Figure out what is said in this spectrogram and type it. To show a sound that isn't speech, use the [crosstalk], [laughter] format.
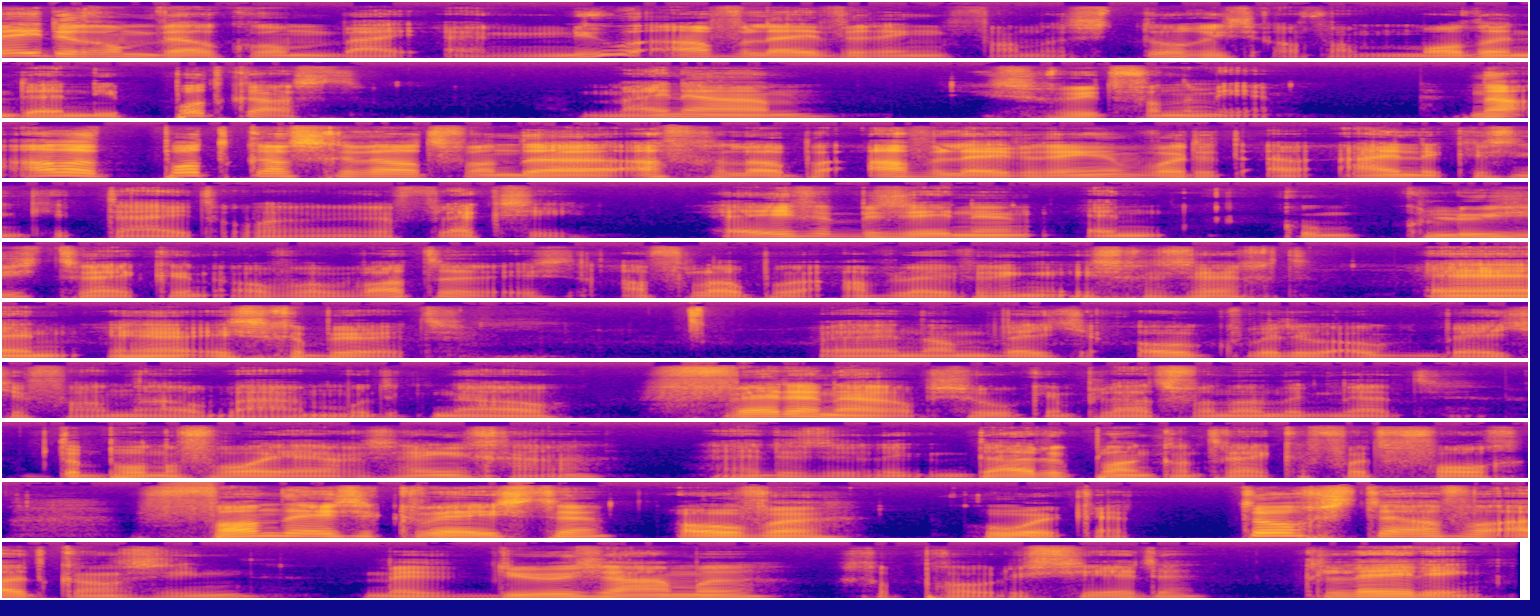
wederom welkom bij een nieuwe aflevering van de Stories of a Modern Dandy podcast. Mijn naam is Ruud van der Meer. Na al het podcastgeweld van de afgelopen afleveringen wordt het uiteindelijk eens een keer tijd voor een reflectie. Even bezinnen en conclusies trekken over wat er in de afgelopen afleveringen is gezegd en eh, is gebeurd. En dan weet je ook, weten we ook een beetje van, nou, waar moet ik nou verder naar op zoek in plaats van dat ik net op de Bonnefoy ergens heen ga. Dus dat ik een duidelijk plan kan trekken voor het vervolg van deze kweesten over hoe ik er toch stijlvol uit kan zien met duurzamer geproduceerde kleding.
